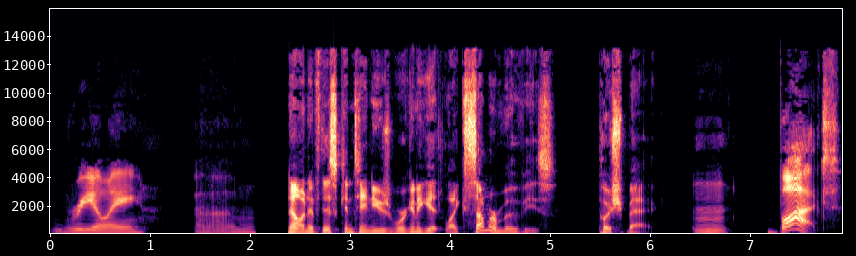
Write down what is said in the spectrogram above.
really um no, and if this continues, we're going to get like summer movies pushed back. Mm. But,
